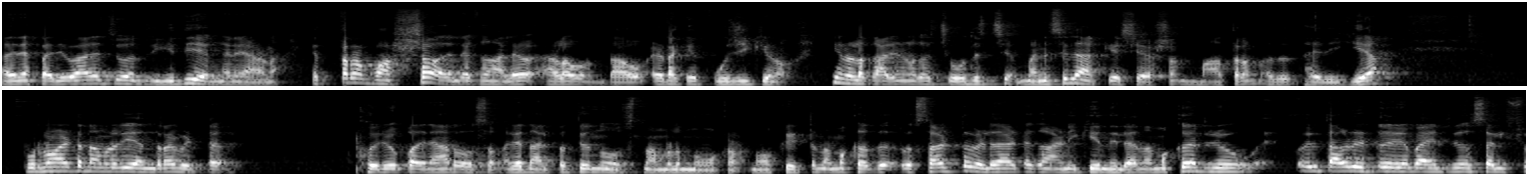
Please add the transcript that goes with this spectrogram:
അതിനെ പരിപാലിച്ചു പോകുന്ന രീതി എങ്ങനെയാണ് എത്ര വർഷം അതിന്റെ കാല ഉണ്ടാവും ഇടയ്ക്ക് പൂജിക്കണോ ഇങ്ങനെയുള്ള കാര്യങ്ങളൊക്കെ ചോദിച്ച് മനസ്സിലാക്കിയ ശേഷം മാത്രം അത് ധരിക്കുക. പൂർണമായിട്ട് നമ്മളൊരു യന്ത്രം വിട്ട് ഒരു പതിനാറ് ദിവസം അല്ലെങ്കിൽ നാൽപ്പത്തിയൊന്ന് ദിവസം നമ്മൾ നോക്കണം. നോക്കിയിട്ട് നമുക്കത് റിസൾട്ട് വലുതായിട്ട് കാണിക്കുന്നില്ല. നമുക്കൊരു ഒരു തകിട് ഇട്ട് കഴിയുമ്പോൾ അതിന്റെ ഒരു സെൽഫ്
